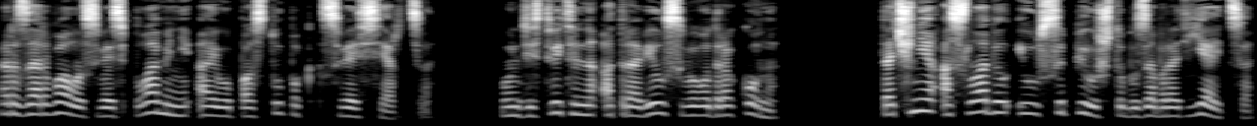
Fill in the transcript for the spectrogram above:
разорвало связь пламени, а его поступок — связь сердца. Он действительно отравил своего дракона. Точнее, ослабил и усыпил, чтобы забрать яйца,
